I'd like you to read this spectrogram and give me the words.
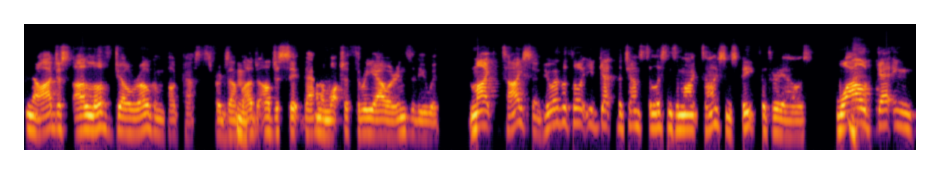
you know, I just I love Joe Rogan podcasts. For example, mm. I'll just sit down and watch a three-hour interview with Mike Tyson. Whoever thought you'd get the chance to listen to Mike Tyson speak for three hours while getting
